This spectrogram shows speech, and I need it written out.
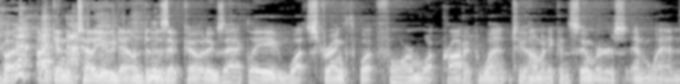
But I can tell you down to the zip code exactly what strength, what form, what product went to how many consumers and when.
